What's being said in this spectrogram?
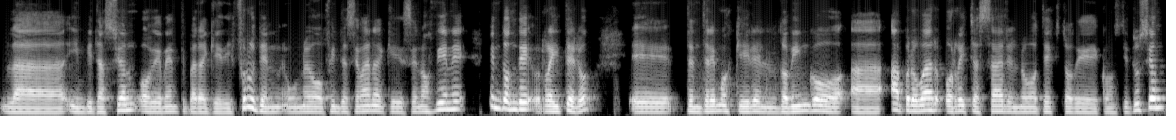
La invitación, obviamente, para que disfruten un nuevo fin de semana que se nos viene, en donde, reitero, eh, tendremos que ir el domingo a aprobar o rechazar el nuevo texto de constitución.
